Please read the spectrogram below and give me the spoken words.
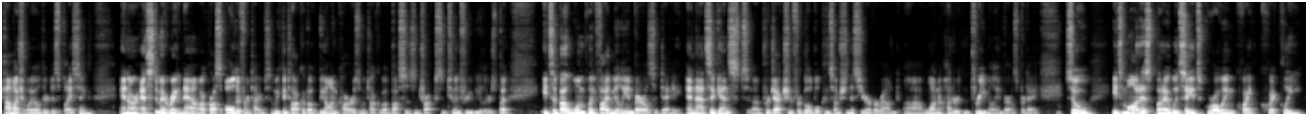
how much oil they're displacing. And our estimate right now across all different types, and we can talk about beyond cars and we talk about buses and trucks and two and three wheelers, but it's about 1.5 million barrels a day. And that's against a projection for global consumption this year of around uh, 103 million barrels per day. So it's modest, but I would say it's growing quite quickly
